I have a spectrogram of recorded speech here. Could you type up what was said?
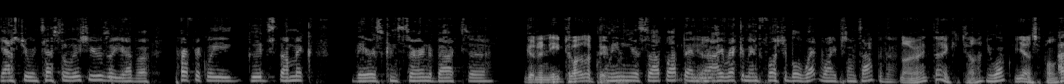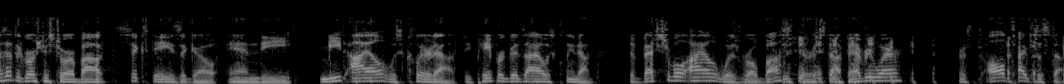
gastrointestinal issues or you have a perfectly good stomach, there's concern about uh, Going to need toilet paper. cleaning yourself up, and Yeah. I recommend flushable wet wipes on top of that. All right, thank you, Todd. You're welcome. Yes, Paul. I was at the grocery store about six days ago, and the meat aisle was cleared out. The paper goods aisle was cleaned out. The vegetable aisle was robust. There was stuff everywhere. There's all types of stuff.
